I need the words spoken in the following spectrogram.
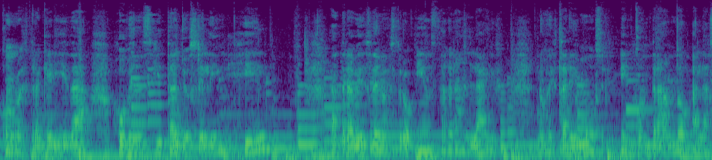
con nuestra querida jovencita Jocelyn Hill a través de nuestro Instagram Live. Nos estaremos encontrando a las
